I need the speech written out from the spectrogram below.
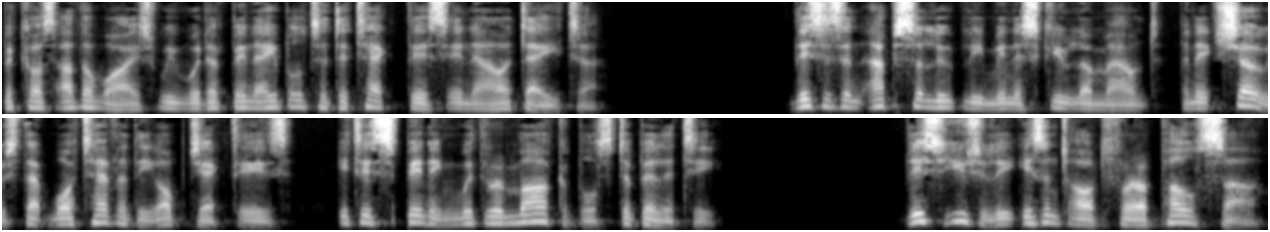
because otherwise we would have been able to detect this in our data. This is an absolutely minuscule amount and it shows that whatever the object is, it is spinning with remarkable stability. This usually isn't odd for a pulsar.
